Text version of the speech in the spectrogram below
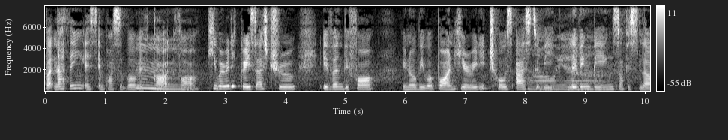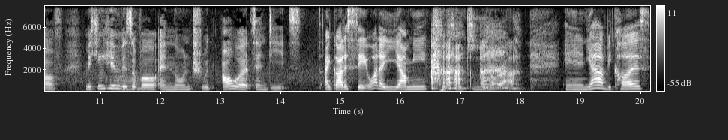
But nothing is impossible with hmm. God, for He will really grace us through even before you know we were born. He already chose us to be oh, yeah. living beings of His love, making Him oh. visible and known through our words and deeds. I gotta say, what a yummy cookie, Laura. And yeah, because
